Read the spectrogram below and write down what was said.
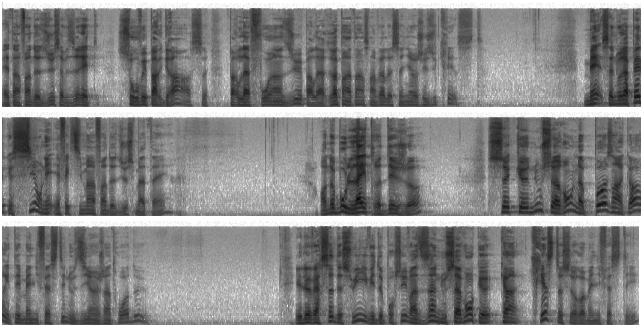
Être enfant de Dieu, ça veut dire être sauvé par grâce, par la foi en Dieu, par la repentance envers le Seigneur Jésus-Christ. Mais ça nous rappelle que si on est effectivement enfant de Dieu ce matin, on a beau l'être déjà, ce que nous serons n'a pas encore été manifesté, nous dit 1 Jean 3, 2. Et le verset de suivre et de poursuivre en disant, nous savons que quand Christ sera manifesté,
